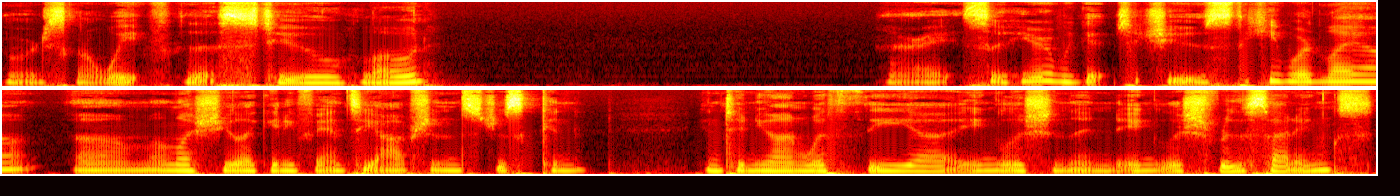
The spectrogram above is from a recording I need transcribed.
We're just going to wait for this to load. Alright, so here we get to choose the keyboard layout. Um, unless you like any fancy options, just can continue on with the uh, English and then English for the settings.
